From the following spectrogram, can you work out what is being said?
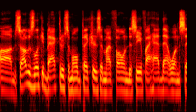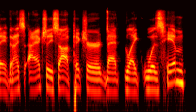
Um, so I was looking back through some old pictures in my phone to see if I had that one saved, and I, I actually saw a picture that like was him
